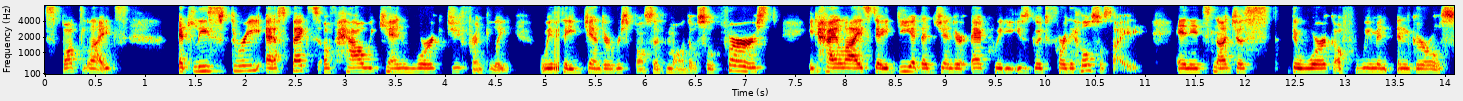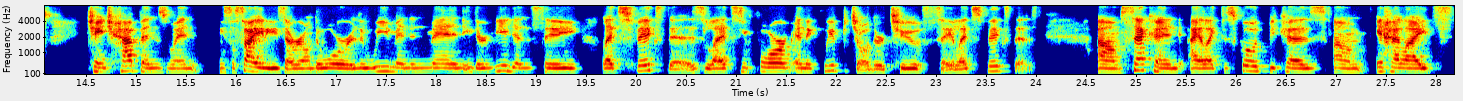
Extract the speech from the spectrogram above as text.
spotlights at least three aspects of how we can work differently with a gender responsive model. So first, it highlights the idea that gender equity is good for the whole society. And it's not just the work of women and girls change happens when in societies around the world women and men in their millions say let's fix this. Let's inform and equip each other to say let's fix this um, second i like this quote because um, it highlights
